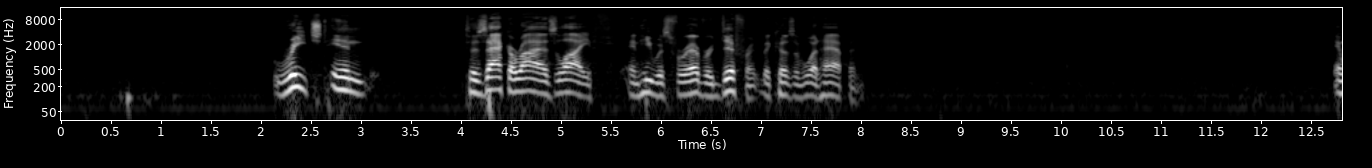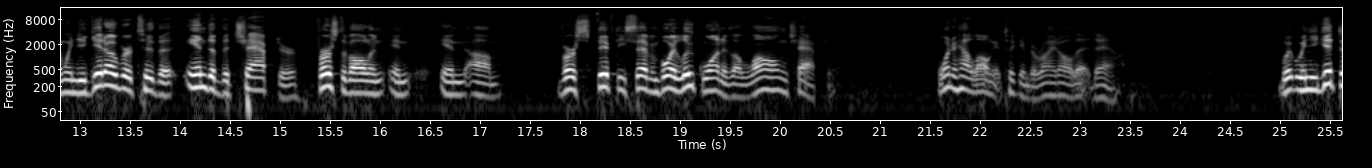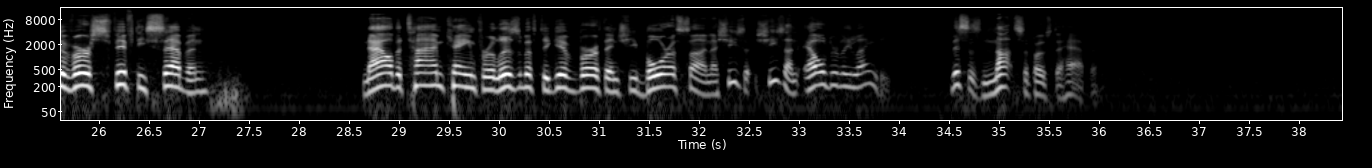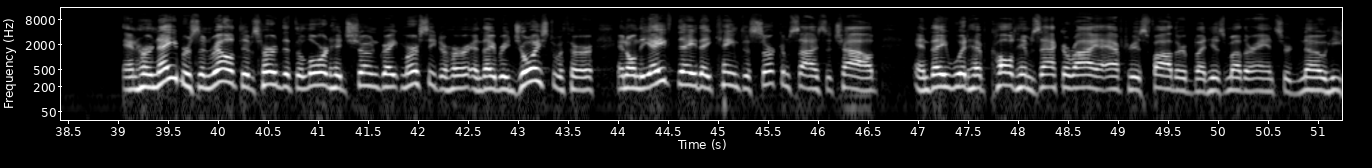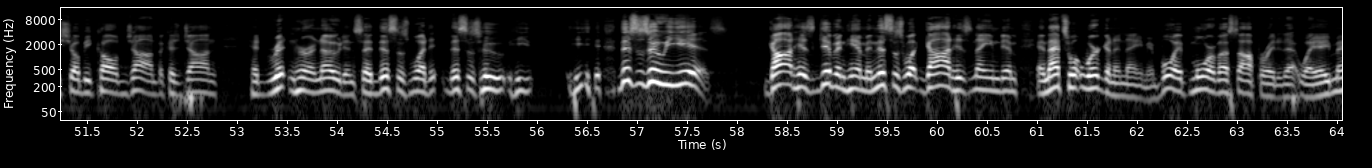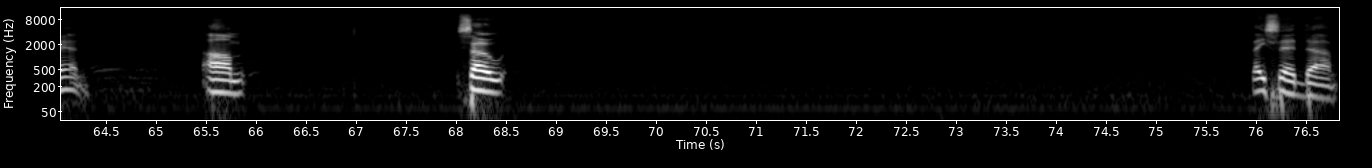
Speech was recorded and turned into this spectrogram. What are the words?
reached in to Zechariah's life and he was forever different because of what happened. And when you get over to the end of the chapter, first of all, in, in, in um, verse 57, boy, Luke 1 is a long chapter. Wonder how long it took him to write all that down. But when you get to verse 57, now the time came for Elizabeth to give birth, and she bore a son. Now, she's, she's an elderly lady. This is not supposed to happen. And her neighbors and relatives heard that the Lord had shown great mercy to her, and they rejoiced with her. And on the eighth day they came to circumcise the child, and they would have called him Zachariah after his father, but his mother answered, No, he shall be called John, because John had written her a note and said, This is what this is who he, he this is who he is. God has given him, and this is what God has named him, and that's what we're going to name him. Boy, if more of us operated that way, amen. Um, so, they said, uh,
